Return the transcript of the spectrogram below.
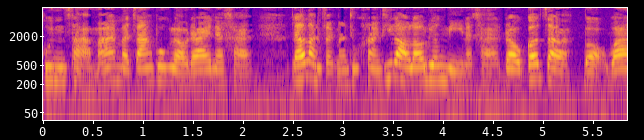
คุณสามารถมาจ้างพวกเราได้นะคะ แล้วหลังจากนั้นทุกครั้งที่เราเล่าเรื่องนี้นะคะ เราก็จะบอกว่า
